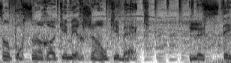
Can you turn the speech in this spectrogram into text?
100% rock émergent au Québec. Le Stage.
